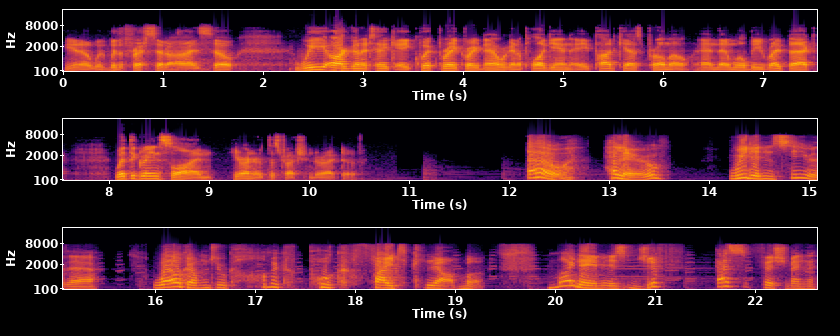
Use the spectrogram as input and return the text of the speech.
you know with, with a fresh set of eyes. So we are going to take a quick break right now. We're going to plug in a podcast promo, and then we'll be right back with the Green Slime here on Earth Destruction Directive. Oh, hello. We didn't see you there. Welcome to Comic Book Fight Club. My name is Jiff S. Fishman,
